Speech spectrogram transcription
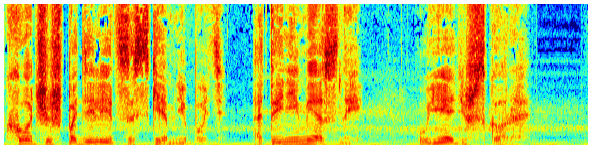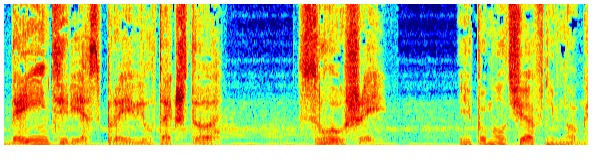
Хочешь поделиться с кем-нибудь, а ты не местный. Уедешь скоро. Да и интерес проявил, так что слушай». И, помолчав немного,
